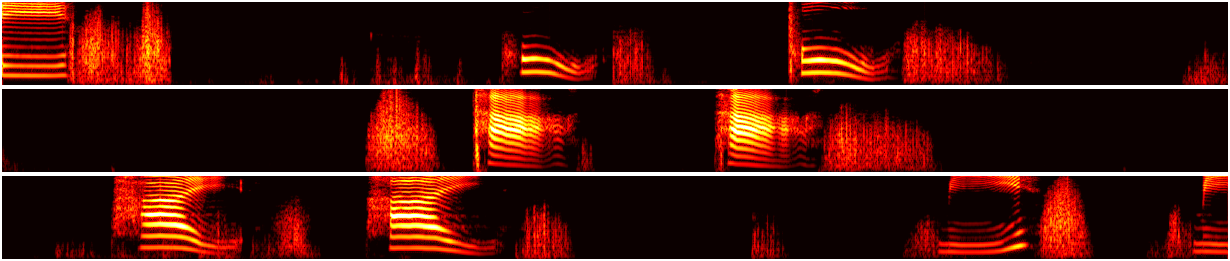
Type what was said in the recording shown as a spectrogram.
ย ผู้ ผู้ ผ่า ผ่า ไพ่ ไพ่หมี หมี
